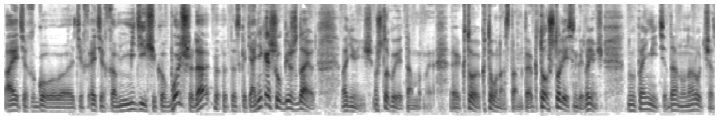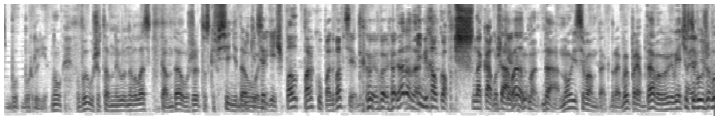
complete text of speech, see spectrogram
а этих, этих, этих э, медийщиков больше, да, так сказать, они, конечно, убеждают. Владимир Ильич, ну что говорит там, э, кто, кто у нас там, кто, что Лесин говорит, Владимир Ильич, ну вы поймите, да, ну народ сейчас бу- бурлит, ну вы уже там на, на волоске, там, да, уже, так сказать, все недовольны. Никита Сергеевич, пал- парку подбавьте. Да-да-да. И Михалков на камушке. Да, ну если вам так, да, вы прям, да, вы, я чувствую, вы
